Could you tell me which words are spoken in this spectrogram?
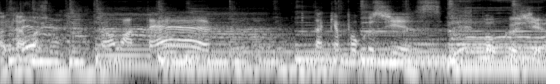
Até Beleza? mais. Então até daqui a poucos dias. Poucos dias.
